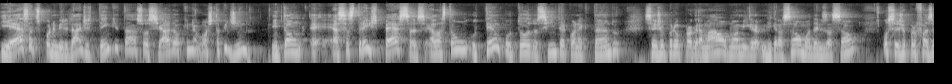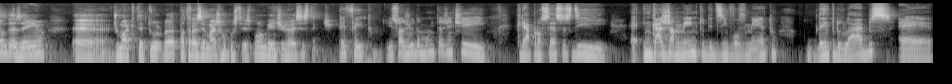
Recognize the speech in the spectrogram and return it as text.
E essa disponibilidade tem que estar associada ao que o negócio está pedindo. Então, é, essas três peças, elas estão o tempo todo se interconectando, seja para eu programar uma migração, modernização, ou seja para eu fazer um desenho é, de uma arquitetura para trazer mais robustez para um ambiente já existente. Perfeito. Isso ajuda muito a gente criar processos de é, engajamento de desenvolvimento dentro do Labs, é,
